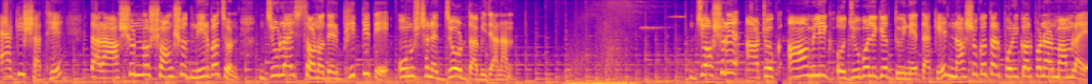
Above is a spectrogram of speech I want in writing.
একই সাথে তারা আসন্ন সংসদ নির্বাচন জুলাই সনদের ভিত্তিতে অনুষ্ঠানে জোর দাবি জানান। যশোরে আটক আওয়ামী লীগ ও যুবলীগের দুই নেতাকে নাশকতার পরিকল্পনার মামলায়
